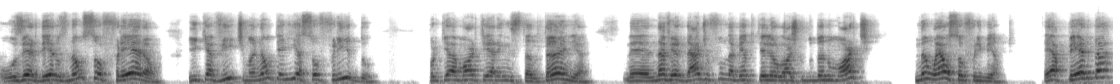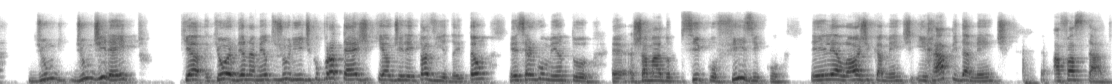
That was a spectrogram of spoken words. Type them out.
os herdeiros não sofreram e que a vítima não teria sofrido, porque a morte era instantânea, né? na verdade, o fundamento teleológico do dano-morte não é o sofrimento, é a perda de um, de um direito que, que o ordenamento jurídico protege, que é o direito à vida. Então, esse argumento é, chamado psicofísico, ele é logicamente e rapidamente afastado.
